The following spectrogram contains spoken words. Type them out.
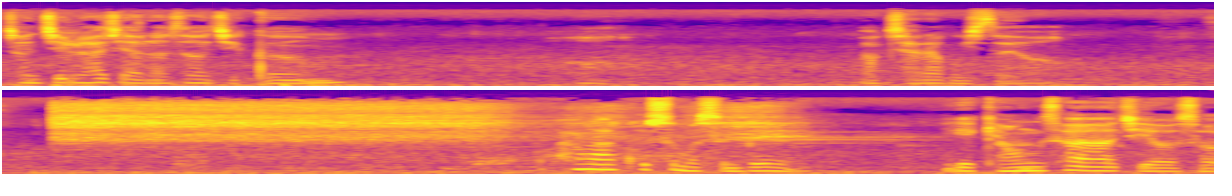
전지를 하지 않아서 지금 어, 막 자라고 있어요. 황화 코스모스인데 이게 경사지어서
